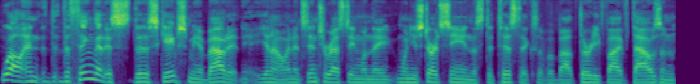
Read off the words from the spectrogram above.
Well, and the thing that is that escapes me about it, you know, and it's interesting when they when you start seeing the statistics of about thirty five thousand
